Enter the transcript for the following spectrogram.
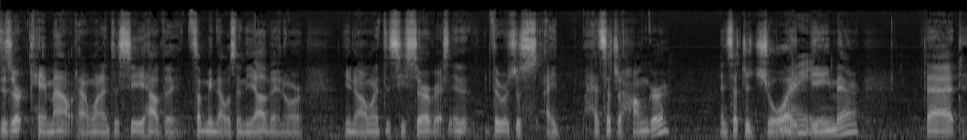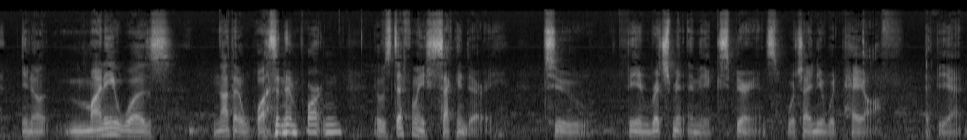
dessert came out. I wanted to see how the something that was in the oven, or you know, I wanted to see service. And it, there was just I had such a hunger and such a joy right. being there that you know, money was not that it wasn't important. It was definitely secondary to the enrichment and the experience, which I knew would pay off at the end.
